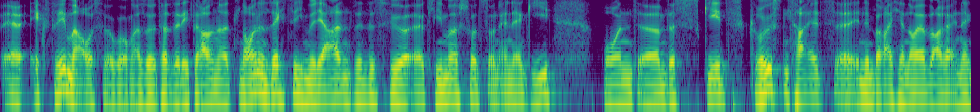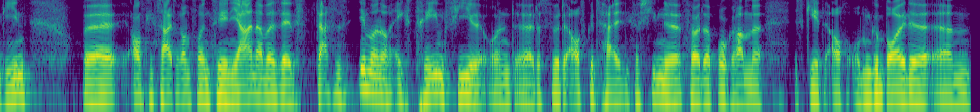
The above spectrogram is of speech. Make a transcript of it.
äh, extreme Auswirkungen. Also tatsächlich 369 Milliarden sind es für äh, Klimaschutz und Energie und ähm, das geht größtenteils äh, in den Bereich erneuerbare Energien äh, auf einen Zeitraum von zehn Jahren, aber selbst das ist immer noch extrem viel und äh, das wird aufgeteilt in verschiedene Förderprogramme. Es geht auch um Gebäudedämmung,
